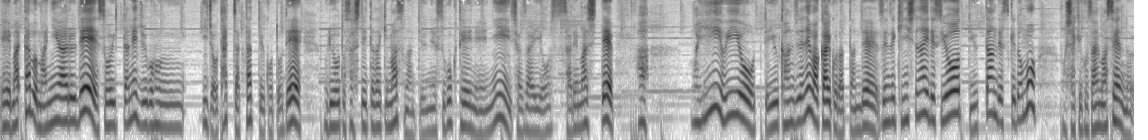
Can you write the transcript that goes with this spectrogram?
えーま、多分マニュアルでそういったね15分以上経っちゃったっていうことで無料とさせていただきますなんていうねすごく丁寧に謝罪をされましてあまあ、いいよいいよっていう感じでね若い子だったんで全然気にしてないですよって言ったんですけども申し訳ございませんの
